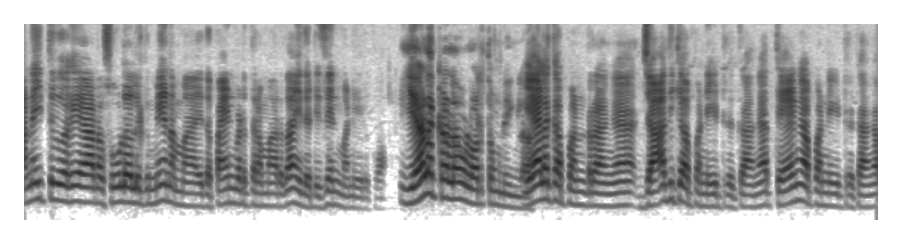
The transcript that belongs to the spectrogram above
அனைத்து வகையான சூழலுக்குமே நம்ம இதை பயன்படுத்துகிற மாதிரி தான் இதை டிசைன் பண்ணியிருக்கோம். ஏலக்காலாம் வளர்த்த முடியுங்களா? ஏலக்காய் பண்ணுறாங்க ஜாதிக்காய் பண்ணிக்கிட்டு இருக்காங்க தேங்காய் பண்ணிக்கிட்டு இருக்காங்க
